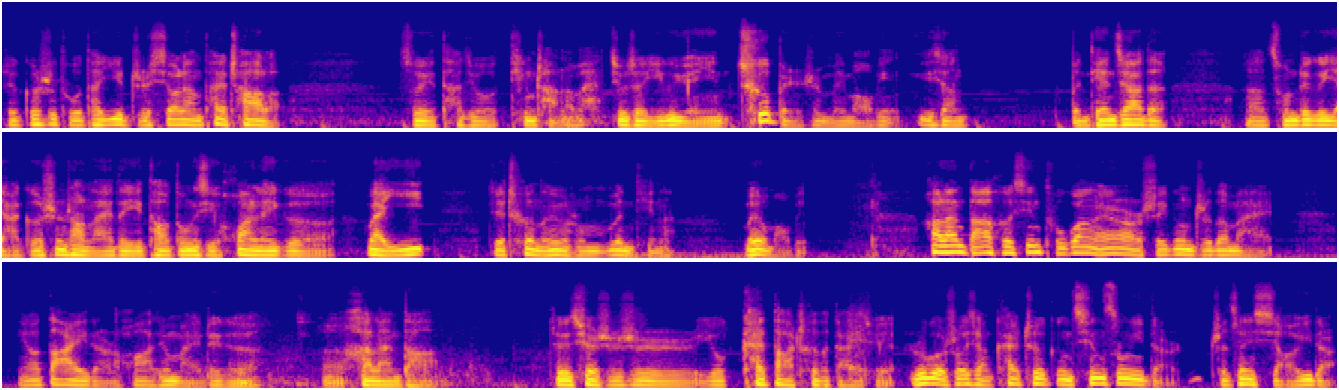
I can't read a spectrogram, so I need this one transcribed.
这歌诗图它一直销量太差了，所以它就停产了呗，就这一个原因。车本身没毛病，你想。本田家的，呃，从这个雅阁身上来的一套东西换了一个外衣，这车能有什么问题呢？没有毛病。汉兰达和新途观 L 谁更值得买？你要大一点的话，就买这个呃汉兰达，这个确实是有开大车的感觉。如果说想开车更轻松一点，尺寸小一点，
